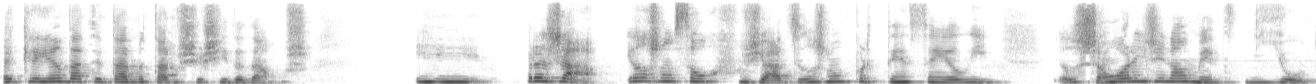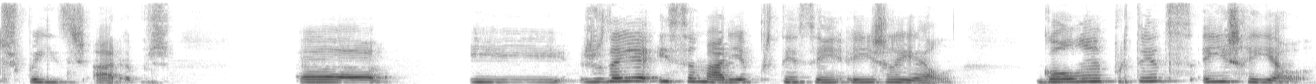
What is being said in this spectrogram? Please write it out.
a quem anda a tentar matar os seus cidadãos. E, para já, eles não são refugiados, eles não pertencem ali. Eles são originalmente de outros países árabes. Uh, e Judeia e Samaria pertencem a Israel. Golã pertence a Israel.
